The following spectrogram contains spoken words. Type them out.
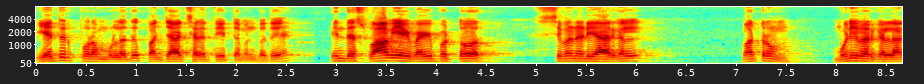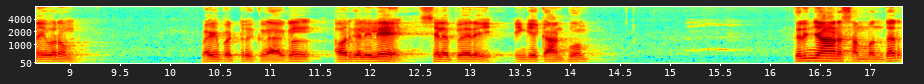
எதிர்ப்புறம் உள்ளது பஞ்சாட்சர தீர்த்தம் என்பது. இந்த சுவாமியை வழிபட்டோர் சிவனடியார்கள் மற்றும் முனிவர்கள் அனைவரும் வழிபட்டிருக்கிறார்கள். அவர்களிலே சில பேரை இங்கே காண்போம். திருஞான சம்பந்தர்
